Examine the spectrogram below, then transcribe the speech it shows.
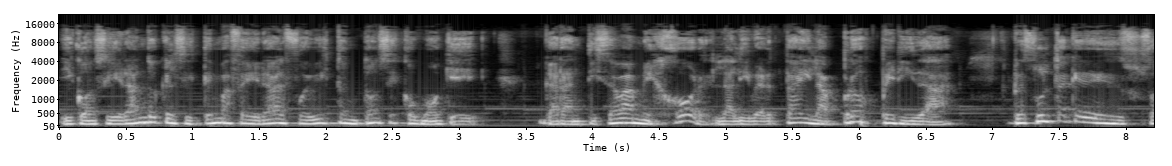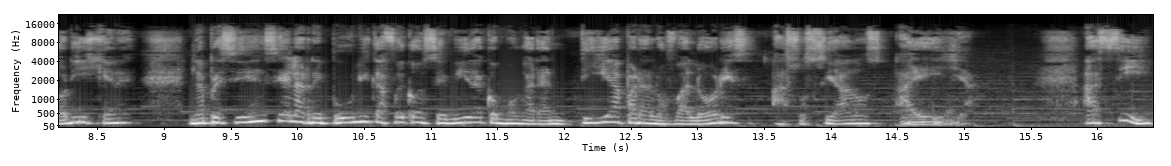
y considerando que el sistema federal fue visto entonces como que garantizaba mejor la libertad y la prosperidad, resulta que desde sus orígenes la presidencia de la República fue concebida como garantía para los valores asociados a ella. Así,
